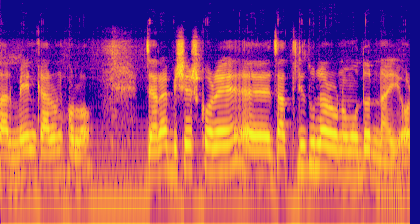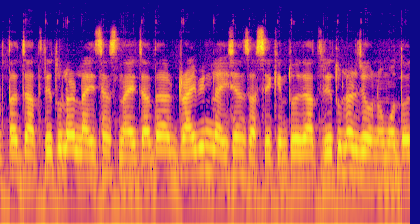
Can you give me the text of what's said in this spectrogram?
তার মেইন কারণ হলো, যারা বিশেষ করে যাত্রী তোলার অনুমোদন নাই, অর্থাৎ যাত্রী তোলার লাইসেন্স নাই, যাদের ড্রাইভিং লাইসেন্স আছে, কিন্তু যাত্রী তোলার যে অনুমোদন,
